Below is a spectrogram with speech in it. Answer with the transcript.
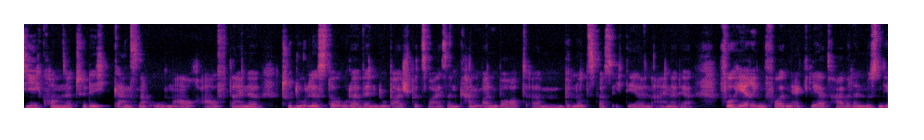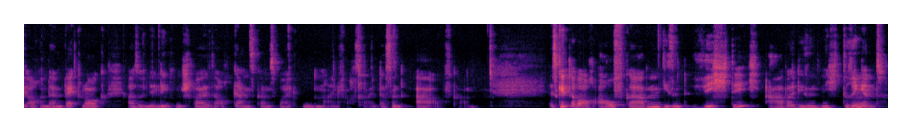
die kommen natürlich ganz nach oben auch auf deine To-Do-Liste oder wenn du beispielsweise ein Kanban-Board ähm, benutzt, was ich dir in einer der vorherigen Folgen erklärt habe, dann müssen die auch in deinem Backlog, also in der linken Spalte, auch ganz, ganz weit oben einfach sein. Das sind A-Aufgaben. Es gibt aber auch Aufgaben, die sind wichtig, aber die sind nicht dringend.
